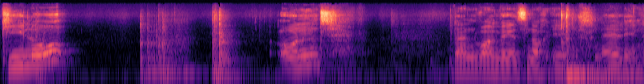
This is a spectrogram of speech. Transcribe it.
Kilo. Und dann wollen wir jetzt noch eben schnell den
